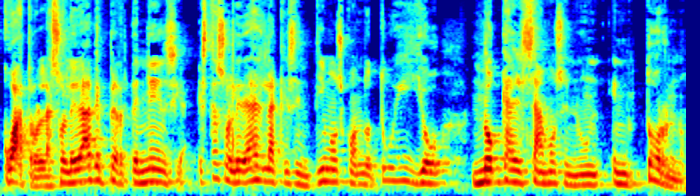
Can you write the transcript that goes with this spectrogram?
Cuatro, la soledad de pertenencia. Esta soledad es la que sentimos cuando tú y yo no calzamos en un entorno.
